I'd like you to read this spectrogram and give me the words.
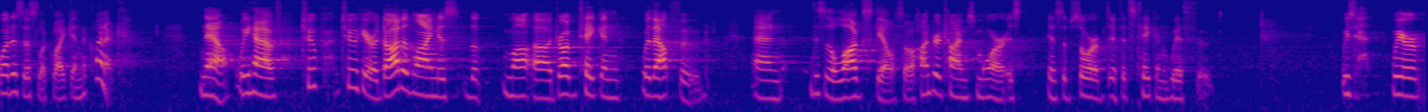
what does this look like in the clinic? Now, we have two, two here. A dotted line is the uh, drug taken without food, and this is a log scale, so 100 times more is, is absorbed if it's taken with food. We, we are,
